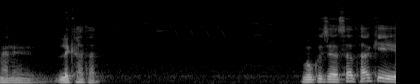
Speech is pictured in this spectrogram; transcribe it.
मैंने लिखा था। वो कुछ ऐसा था कि,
